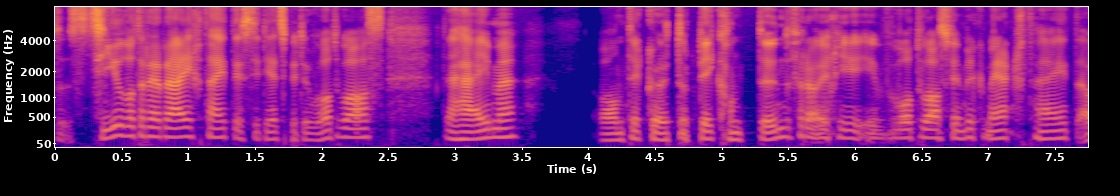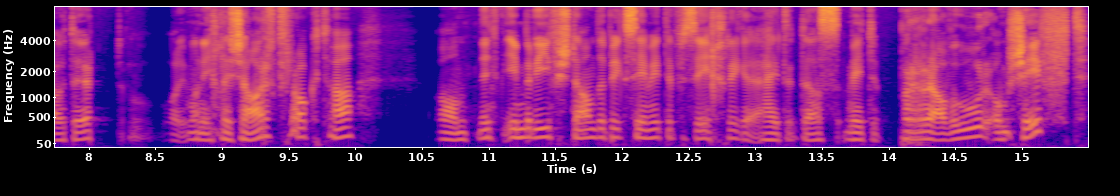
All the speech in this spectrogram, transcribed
das Ziel, das er erreicht hat, ist jetzt bei der Vaudoise daheim. Und ihr geht durch dick und dünn für euch in Vaudoise, wie wir gemerkt haben. Auch dort, wo ich bisschen scharf gefragt habe und nicht immer einverstanden war mit der Versicherung, hat er das mit Bravour umschifft.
